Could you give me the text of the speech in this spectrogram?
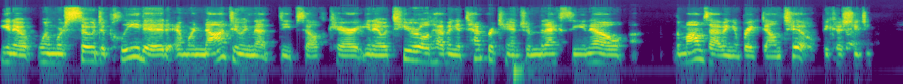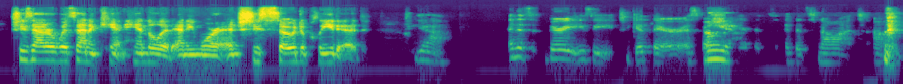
you know when we're so depleted and we're not doing that deep self-care you know a two year old having a temper tantrum the next thing you know the mom's having a breakdown too because she she's at her wits end and can't handle it anymore and she's so depleted yeah. And it's very easy to get there, oh, especially oh, yeah. if, it's, if, it's, not um,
